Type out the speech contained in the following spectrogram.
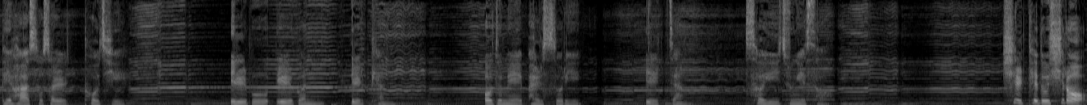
대화소설 토지. 일부 일권 1편. 어둠의 발소리 1장 서희 중에서 싫대도 싫어.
